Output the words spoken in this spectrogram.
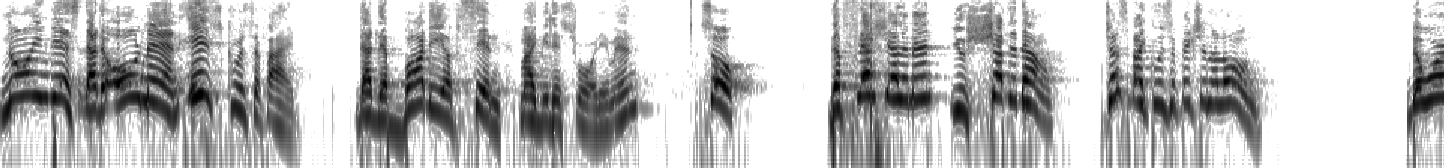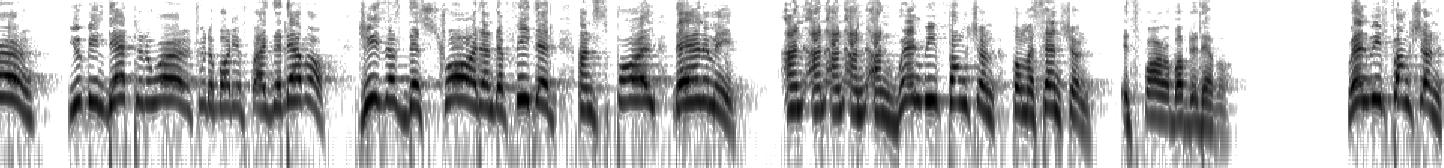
Knowing this, that the old man is crucified, that the body of sin might be destroyed. Amen? So, the flesh element, you shut it down just by crucifixion alone. The world, you've been dead to the world through the body of Christ. The devil, Jesus destroyed and defeated and spoiled the enemy. And, and, and, and, and when we function from ascension, it's far above the devil. When we function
